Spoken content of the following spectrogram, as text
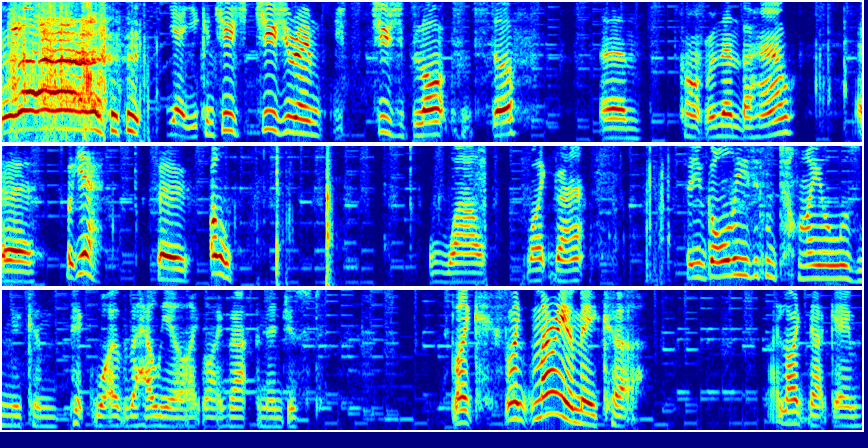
yeah, you can choose choose your own choose your blocks and stuff. Um, can't remember how. Uh, but yeah, so, oh, wow, like that. So you've got all these different tiles, and you can pick whatever the hell you like, like that, and then just, it's like, it's like Mario Maker. I like that game.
